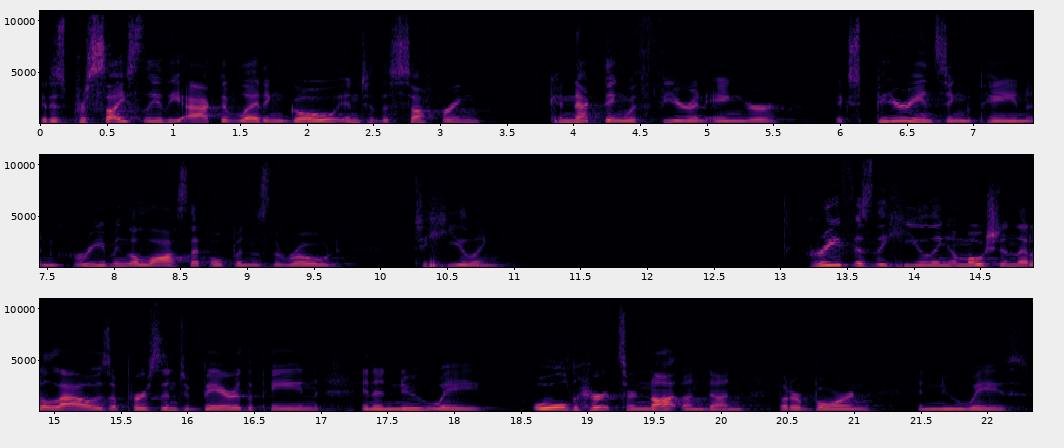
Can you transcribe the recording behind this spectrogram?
It is precisely the act of letting go into the suffering, connecting with fear and anger, experiencing the pain, and grieving the loss that opens the road to healing. Grief is the healing emotion that allows a person to bear the pain in a new way. Old hurts are not undone, but are born in new ways.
